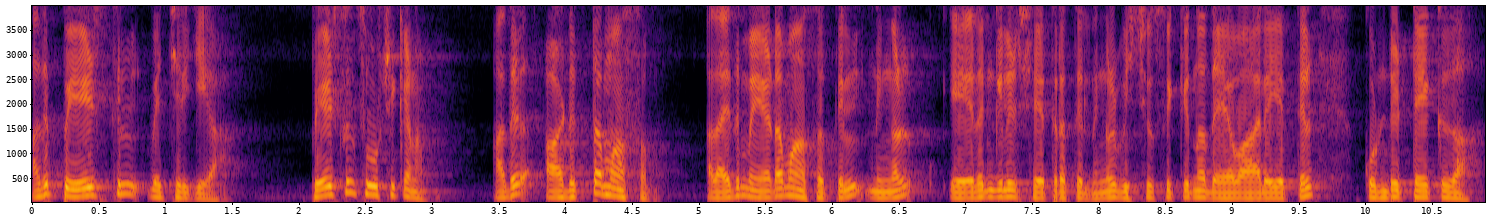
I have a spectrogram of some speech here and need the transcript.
അത് പേഴ്സിൽ വെച്ചിരിക്കുക. പേഴ്സിൽ സൂക്ഷിക്കണം. അത് അടുത്ത മാസം അതായത് മേടമാസത്തിൽ നിങ്ങൾ ഏതെങ്കിലും ക്ഷേത്രത്തിൽ നിങ്ങൾ വിശ്വസിക്കുന്ന ദേവാലയത്തിൽ കൊണ്ടിട്ടേക്കുക.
